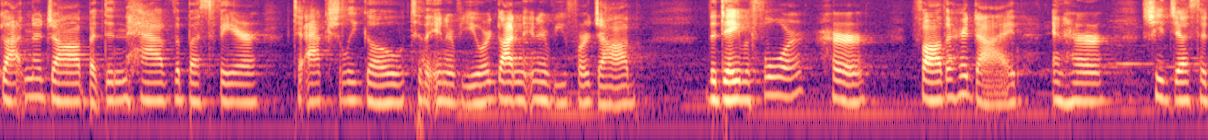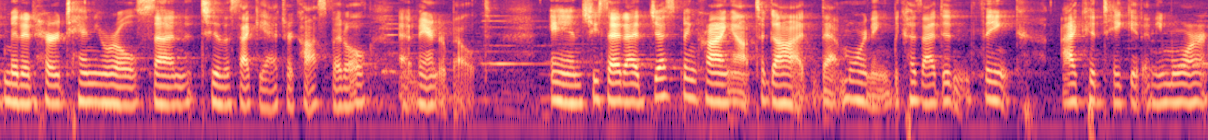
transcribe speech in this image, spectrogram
gotten a job but didn't have the bus fare to actually go to the interview or got an interview for a job. The day before, her father had died, and her she just admitted her 10 year old son to the psychiatric hospital at Vanderbilt. And she said, I'd just been crying out to God that morning because I didn't think I could take it anymore.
